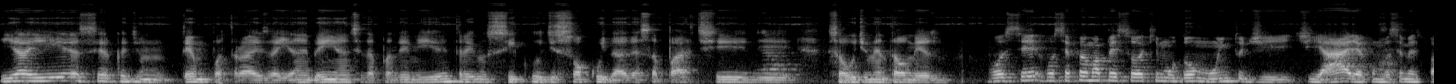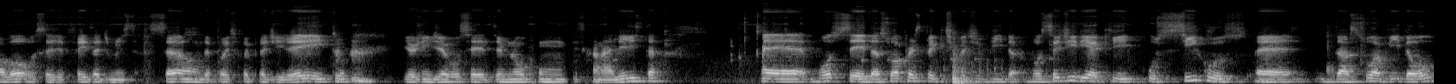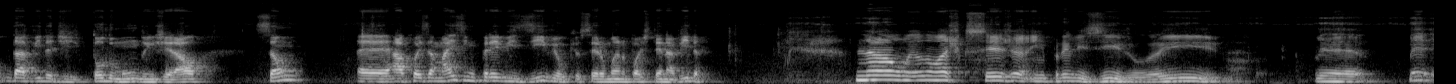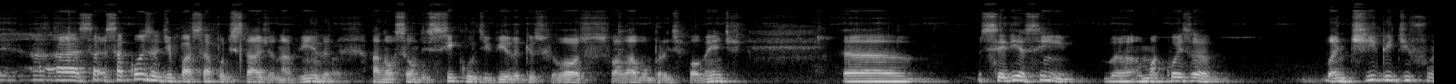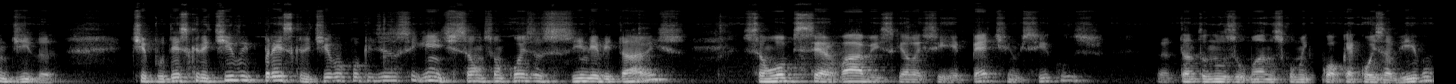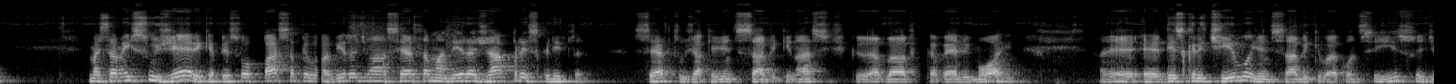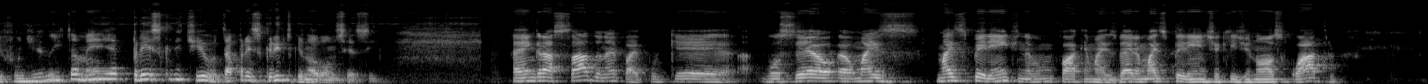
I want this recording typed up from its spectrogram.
E aí, cerca de um tempo atrás, aí, bem antes da pandemia, entrei no ciclo de só cuidar dessa parte de saúde mental mesmo. Você, você foi uma pessoa que mudou muito de, de área, como você mesmo falou, você fez administração, depois foi para direito, e hoje em dia você terminou como psicanalista. é, você, da sua perspectiva de vida, você diria que os ciclos é, da sua vida ou da vida de todo mundo em geral são é, a coisa mais imprevisível que o ser humano pode ter na vida? Não, eu não acho que seja imprevisível. Aí, é, é, essa, essa, coisa de passar por estágio na vida, a noção de ciclo de vida que os filósofos falavam principalmente, uh, seria assim uma coisa antiga e difundida, tipo descritivo e prescritivo, porque diz o seguinte: são, são coisas inevitáveis, são observáveis que elas se repetem os ciclos, eh, tanto nos humanos como em qualquer coisa viva mas também sugere que a pessoa passa pela vida de uma certa maneira já prescrita, certo? Já que a gente sabe que nasce, fica, fica velho e morre, é, é, descritivo, a gente sabe que vai acontecer isso, é difundido, e também é prescritivo, está prescrito que nós vamos ser assim. É engraçado, né, pai? Porque você é o, é o mais, mais experiente, né? Vamos falar que é mais velho, é o mais experiente aqui de nós quatro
